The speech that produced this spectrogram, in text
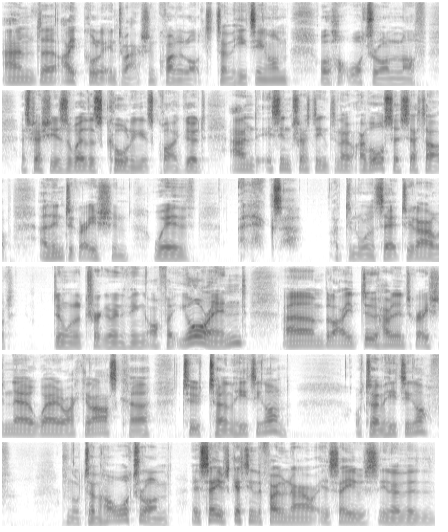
And uh, I call it into action quite a lot to turn the heating on or hot water on and off, especially as the weather's cooling. It's quite good. And it's interesting to know I've also set up an integration with Alexa. I didn't want to say it too loud didn't want to trigger anything off at your end, um, but I do have an integration there where I can ask her to turn the heating on, or turn the heating off, or turn the hot water on. It saves getting the phone out. It saves, you know, the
